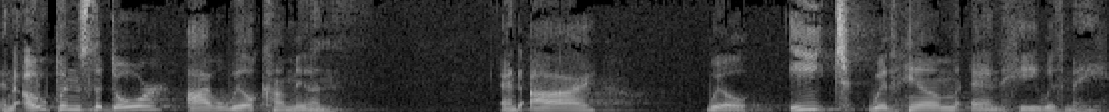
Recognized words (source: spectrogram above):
and opens the door, I will come in and I will eat with him and he with me.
